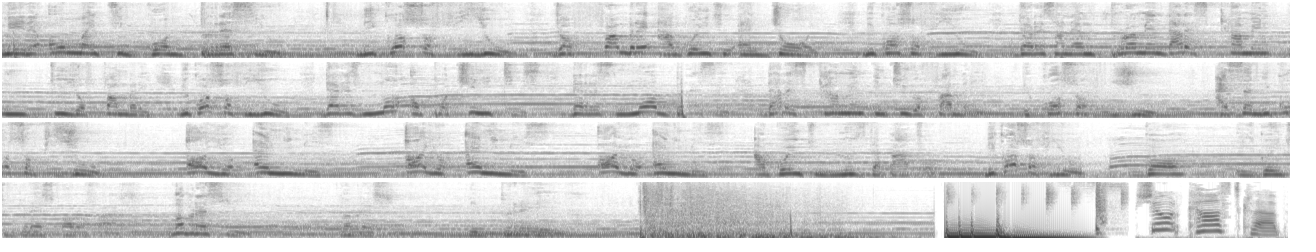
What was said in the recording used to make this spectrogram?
May the Almighty God bless you. Because of you, your family are going to enjoy. Because of you, there is an employment that is coming into your family. Because of you, there is more opportunities, there is more blessing that is coming into your family. Because of you, I said, because of you, all your enemies, all your enemies, all your enemies are going to lose the battle. Because of you, God is going to bless all of us. God bless you. God bless you. Be brave. Shortcast Club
